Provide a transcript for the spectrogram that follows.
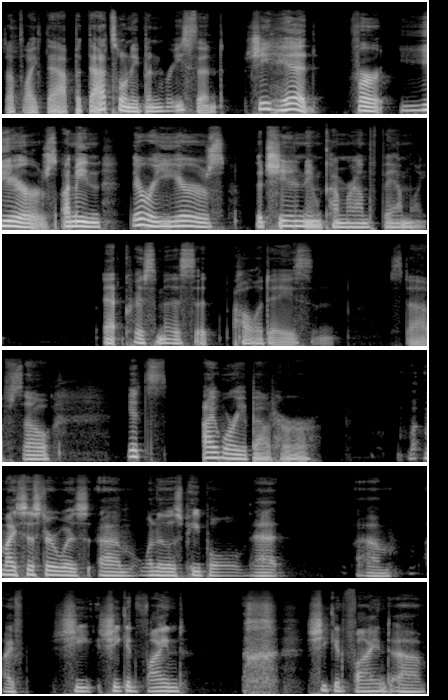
stuff like that but that's only been recent. She hid for years. I mean there were years that she didn't even come around the family at Christmas at holidays and stuff. So it's I worry about her. My sister was um, one of those people that um, I she she could find she could find um,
